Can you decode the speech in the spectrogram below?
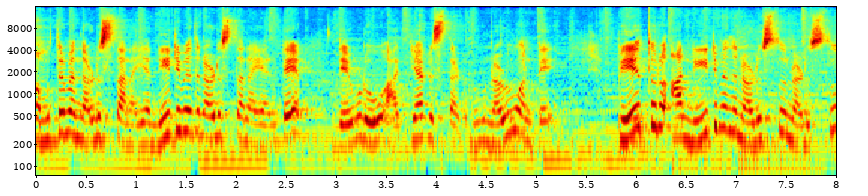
సముద్రం మీద నడుస్తానయ్యా నీటి మీద నడుస్తానయ్యా అంటే దేవుడు ఆజ్ఞాపిస్తాడు. నువ్వు నడువు అంటే పేతురు ఆ నీటి మీద నడుస్తూ నడుస్తూ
